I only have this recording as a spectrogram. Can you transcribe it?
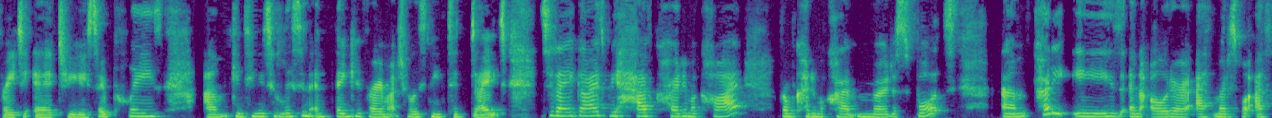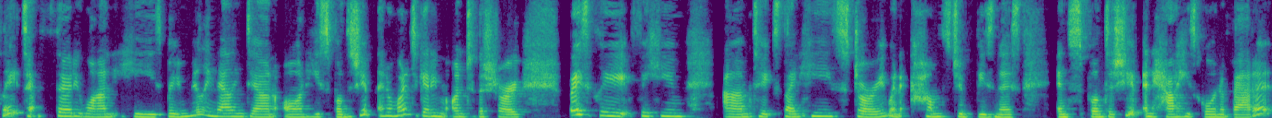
free to air to you. So please um, continue to listen and thank you very much for listening to date. Today, guys, we have Cody Mackay from Cody Mackay Motorsports. Um, Cody is an older motorsport athlete. At 31, he's been really nailing down on his sponsorship, and I wanted to get him onto the show basically for him um, to explain his story when it comes to business and sponsorship and how he's gone about it,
